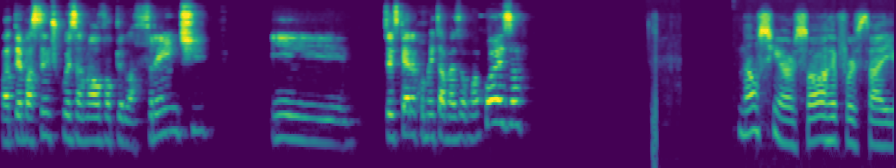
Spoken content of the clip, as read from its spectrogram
vai ter bastante coisa nova pela frente. E vocês querem comentar mais alguma coisa? Não, senhor, só reforçar e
